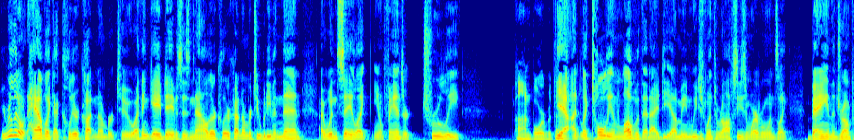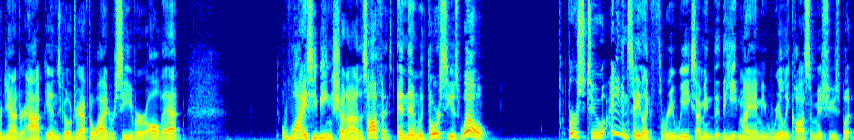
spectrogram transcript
You really don't have like a clear cut number two. I think Gabe Davis is now their clear cut number two, but even then, I wouldn't say like you know fans are truly on board with that. yeah, I'm like totally in love with that idea. I mean, we just went through an offseason where everyone's like banging the drum for DeAndre Hopkins, go draft a wide receiver, all that. Why is he being shut out of this offense? And then with Dorsey as well, first two, I'd even say like three weeks. I mean, the, the Heat in Miami really caused some issues, but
